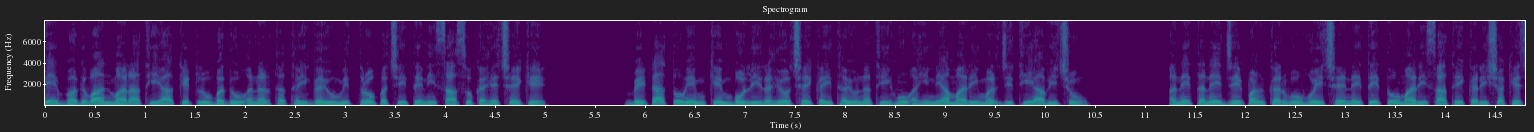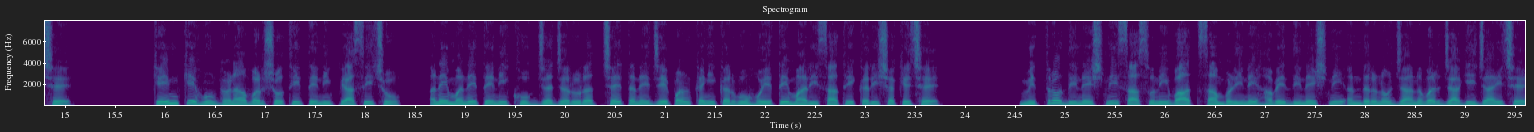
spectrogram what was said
હે ભગવાન, મારાથી આ કેટલું બધું અનર્થ થઈ ગયું. મિત્રો, પછી તેની સાસુ કહે છે કે, બેટા, તું એમ કેમ બોલી રહ્યો છે? કંઈ થયું નથી. હું અહીંયા મારી મરજીથી આવી છું. અને તને જે પણ કરવું હોય છે ને તે તું મારી સાથે કરી શકે છે. કેમ કે હું ઘણા વર્ષોથી તેની પ્યાસી છું. અને મને તેની ખૂબ જ જરૂરત છે તને જે પણ કંઈ કરવું હોય તે મારી સાથે કરી શકે છે. મિત્રો, દિનેશની સાસુની વાત સાંભળીને હવે દિનેશની અંદરનો જાનવર જાગી જાય છે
